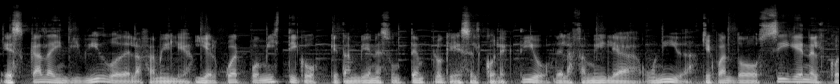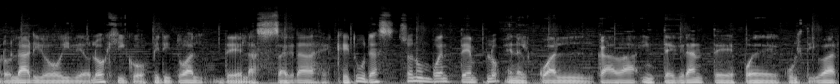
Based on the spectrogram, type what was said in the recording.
es cada individuo de la familia y el cuerpo místico que también es un templo que es el colectivo de la familia unida, que cuando siguen el corolario ideológico espiritual de las sagradas escrituras son un buen templo en el cual cada integrante puede cultivar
